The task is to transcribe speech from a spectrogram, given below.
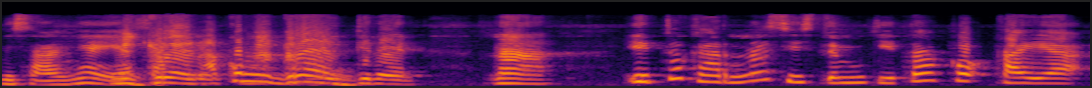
Misalnya ya. Migren, aku migren. Migren. Nah, itu karena sistem kita kok kayak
